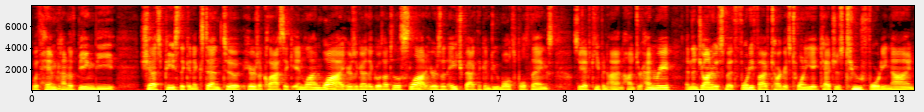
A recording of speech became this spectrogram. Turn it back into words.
with him kind of being the chess piece that can extend to here's a classic inline Y, here's a guy that goes out to the slot, here's an H-back that can do multiple things. So you have to keep an eye on Hunter Henry. And then Jonnu Smith, 45 targets, 28 catches, 249.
